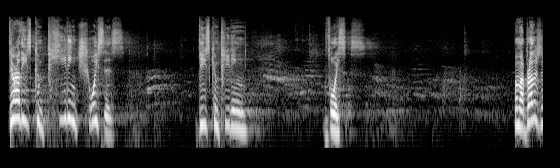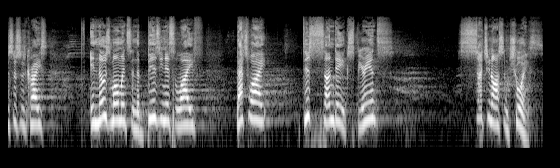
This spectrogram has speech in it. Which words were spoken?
there are these competing choices, these competing voices. But my brothers and sisters in Christ, in those moments in the busyness of life, that's why this Sunday experience, such an awesome choice.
